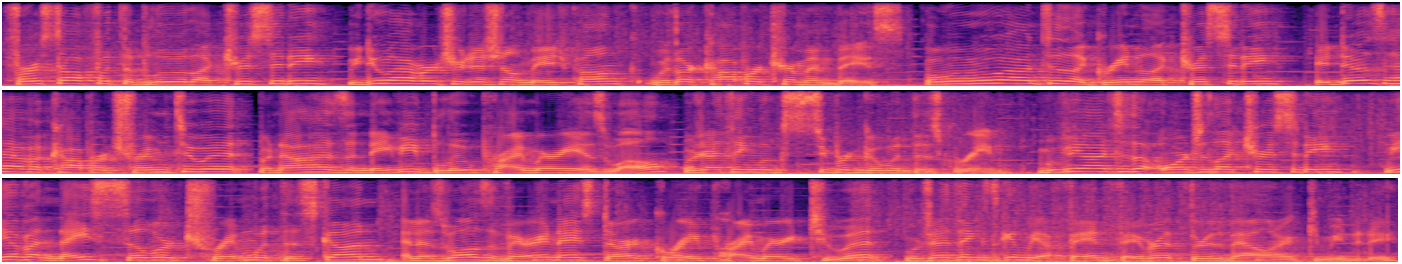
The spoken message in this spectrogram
First off, with the blue electricity, we do have our traditional Magepunk with our copper trim and base. But when we move on to the green electricity, it does have a copper trim to it, but now has a navy blue primary as well, which I think looks super good with this green. Moving on to the orange electricity, we have a nice silver trim with this gun, and as well as a very nice dark gray primary to it, which I think is going to be a fan favorite through the Valorant community.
